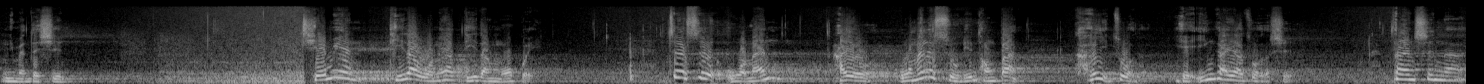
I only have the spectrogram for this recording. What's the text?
你们的心。前面提到我们要抵挡魔鬼。这是我们还有我们的属灵同伴可以做的，也应该要做的事。但是呢，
